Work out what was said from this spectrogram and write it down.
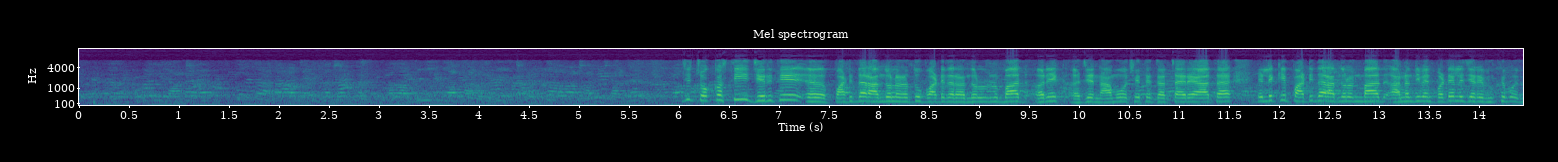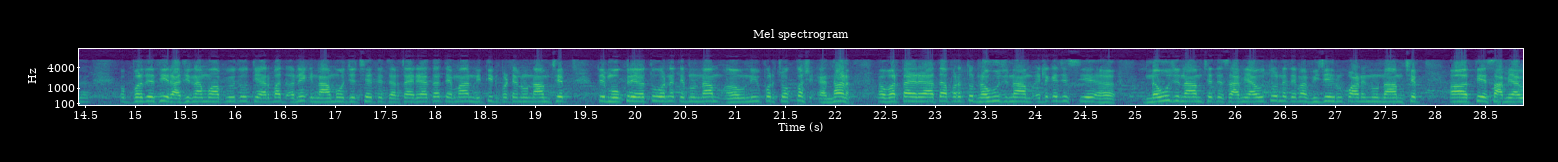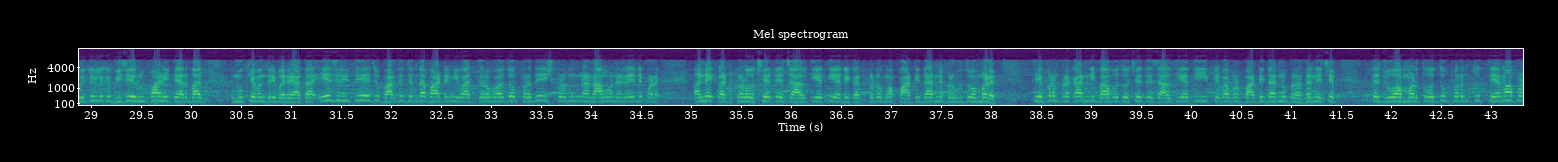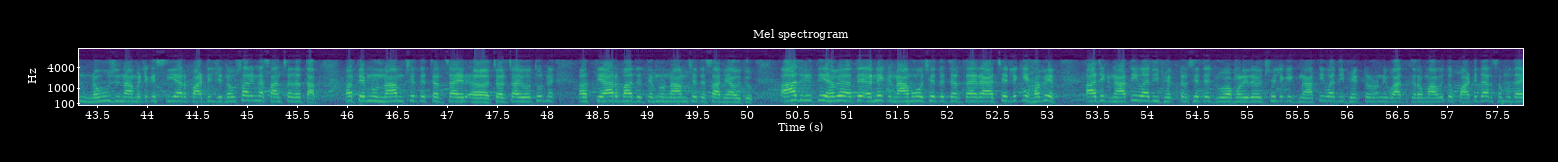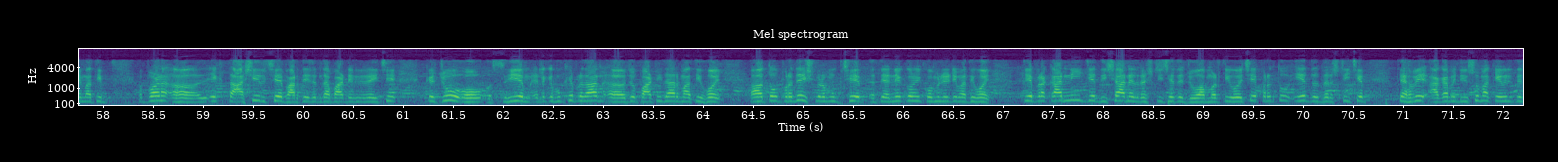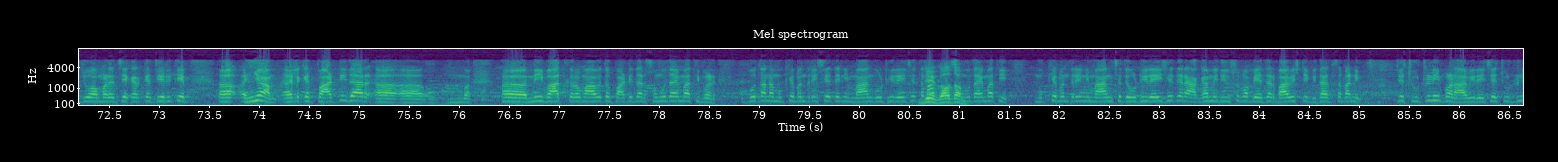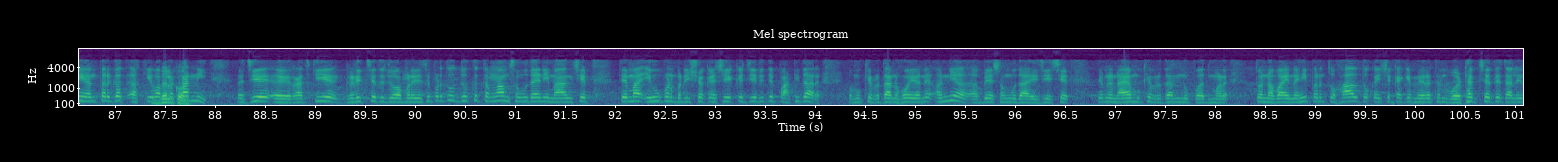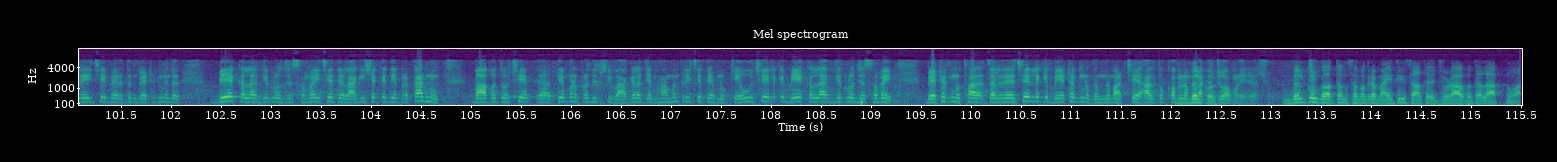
જે ચોક્કસથી જે રીતે પાટીદાર આંદોલન હતું, પાટીદાર આંદોલન બાદ અનેક જે નામો છે તે ચર્ચાઈ રહ્યા હતા. એટલે કે પાટીદાર આંદોલન બાદ આનંદીબેન પટેલે જ્યારે મુખ્ય પદેથી રાજીનામું આપ્યું હતું, ત્યારબાદ અનેક નામો જે છે તે ચર્ચાઈ રહ્યા હતા. તેમાં નીતિન પટેલનું નામ છે તે મોકરે હતું અને તેમનું નામની ઉપર ચોક્કસ એંધાણ વર્તાઈ રહ્યા હતા. પરંતુ નવું જ નામ, એટલે કે જે નવું જ નામ છે તે સામે આવ્યું હતું અને તેમાં વિજય રૂપાણીનું નામ છે તે સામે આવ્યું હતું. એટલે કે વિજય રૂપાણી ત્યારબાદ મુખ્યમંત્રી બન્યા હતા. એ જ રીતે જો ભારતીય જનતા પાર્ટીની વાત કરવામાં આવે તો પ્રદેશ પ્રમુખના નામોને લઈને પણ અનેક અટકળો છે તે ચાલતી હતી અને કટકડોમાં પાટીદારને પ્રભુત્વ મળે. તે પણ પ્રકારની બાબતો છે, તે ચાલતી હતી, તેમાં પણ પાટીદારનું પ્રાધાન્ય છે, તે જોવા મળતું હતું, પરંતુ તેમાં પણ નવું જ નામ એટલે કે સી આર પાટીલ જે નવસારીના સાંસદ હતા તેમનું નામ છે તે ચર્ચાઈ ચર્ચાયું હતું ને ત્યારબાદ તેમનું નામ છે તે સામે આવ્યું હતું. આ જ રીતે હવે અનેક નામો છે તે ચર્ચાઈ રહ્યા છે, એટલે કે હવે આ જે જ્ઞાતિવાદી ફેક્ટર છે તે જોવા મળી રહ્યો છે, એટલે કે જ્ઞાતિવાદી ફેક્ટરોની વાત કરવામાં આવે તો પાટીદાર સમુદાયમાંથી પણ એક તાસીર છે ભારતીય જનતા પાર્ટીની રહી છે, કે જો સીએમ એટલે કે મુખ્યપ્રધાન જો પાટીદારમાંથી હોય તો પ્રદેશ પ્રમુખ છે તે અનેકોની કોમ્યુનિટીમાંથી હોય તે પ્રકારની જે દિશા અને દ્રષ્ટિ છે તે જોવા મળતી હોય છે. પરંતુ એ દ્રષ્ટિ છે તે હવે આગામી દિવસોમાં કેવી રીતે જોવા મળે છે? કારણ કે જે રીતે અહીંયા એટલે કે પાટીદારની વાત કરવામાં આવે તો પાટીદાર સમુદાયમાંથી પણ પોતાના મુખ્યમંત્રી છે તેની માંગ ઉઠી રહી છે. તમામ. સમુદાયમાંથી મુખ્યમંત્રીની માંગ છે તે ઉઠી રહી છે. ત્યારે આગામી દિવસોમાં બે હજાર બાવીસની વિધાનસભાની જે ચૂંટણી પણ આવી રહી છે. ચૂંટણી અંતર્ગત કેવા પ્રકારની જે રાજકીય ગણિત છે તે જોવા મળી રહી છે. પરંતુ જો કે તમામ સમુદાયની માંગ છે તેમાં એવું પણ બની શકે છે કે જે રીતે પાટીદાર મુખ્યપ્રધાન હોય અને અન્ય બે સમુદાય જે છે તેમને નાયબ મુખ્યપ્રધાનનું પદ મળે તો નવાય નહીં પરંતુ હાલ તો કહી શકાય કે મેરેથોન બેઠક છે તે ચાલી રહી છે. મેરેથોન બેઠકની અંદર બે કલાક જેટલો જે સમય છે તે લાગી શકે તે પ્રકારનું બાબતો છે. તે પણ પ્રદીપસિંહ વાઘેલા જે મહામંત્રી છે તેમનું કહેવું છે એટલે કે બે કલાક જેટલો જે સમય બેઠકનો ચાલી રહ્યો છે એટલે કે બેઠકનો ધમધમાટ છે. હાલ તો કમલમ ખાતે. જોવા મળી રહ્યો છે. બિલકુલ ગૌતમ સમગ્ર માહિતી સાથે જોડાવા બદલ આપનું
